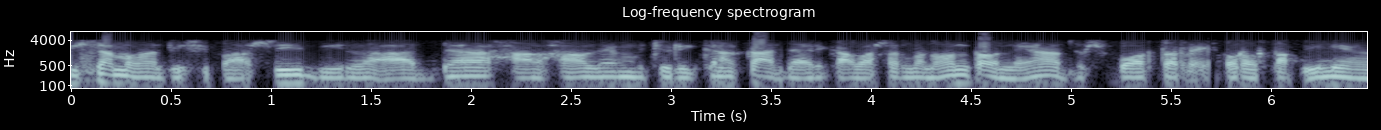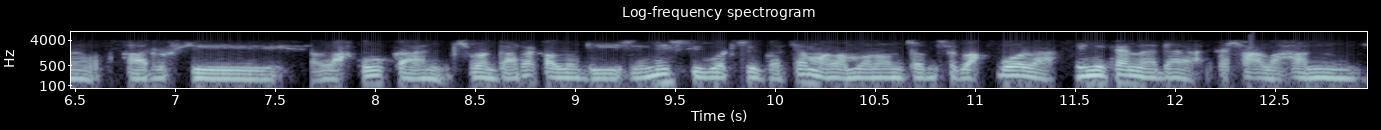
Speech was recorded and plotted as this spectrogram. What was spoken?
bisa mengantisipasi bila ada hal-hal yang mencurigakan dari kawasan penonton ya atau supporter ya. Protap ini yang harus dilakukan. Sementara kalau di sini steward-stewardnya malah menonton sepak bola. Ini kan ada kesalahan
